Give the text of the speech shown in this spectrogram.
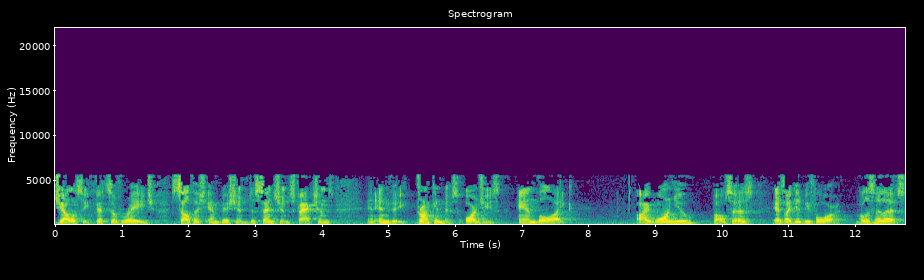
jealousy, fits of rage, selfish ambition, dissensions, factions, and envy, drunkenness, orgies, and the like. I warn you, Paul says, as I did before. Now listen to this.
